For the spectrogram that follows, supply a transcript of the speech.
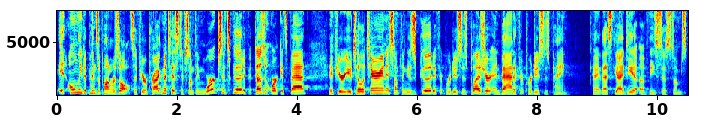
It only depends upon results. If you're a pragmatist, if something works, it's good. If it doesn't work, it's bad. If you're a utilitarian, if something is good if it produces pleasure, and bad if it produces pain. Okay, that's the idea of these systems.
